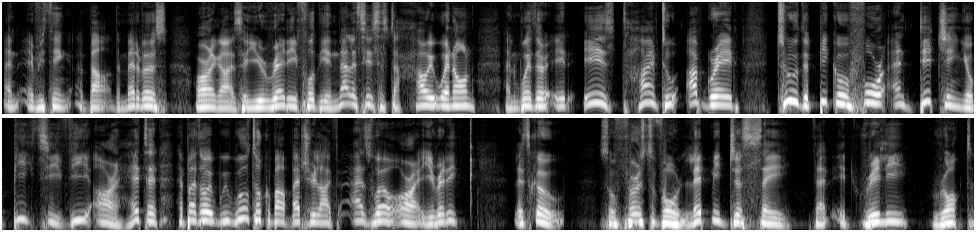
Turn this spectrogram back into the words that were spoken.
and everything about the metaverse. All right, guys, are you ready for the analysis as to how it went on and whether it is time to upgrade to the Pico 4 and ditching your PC VR headset? And by the way, we will talk about battery life as well. All right, you ready? Let's go. So, first of all, let me just say that it really rocked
